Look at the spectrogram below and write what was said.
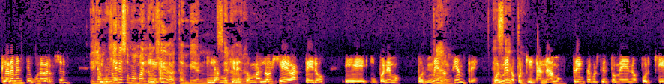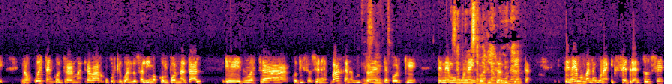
claramente una aberración. Y las mujeres somos más longevas también. Y las mujeres son más longevas, pero eh, imponemos por menos siempre. Por menos, porque ganamos 30% menos, porque nos cuesta encontrar más trabajo, porque cuando salimos con postnatal eh, nuestras cotizaciones bajan abruptamente porque tenemos una imposición distinta. Tenemos más laguna, etcétera. Entonces,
